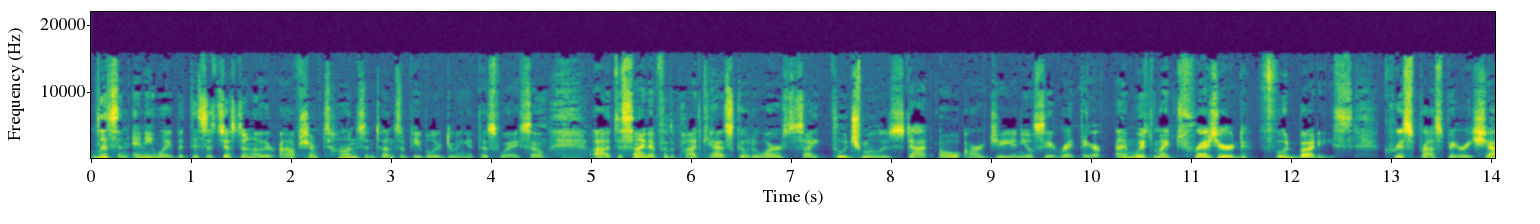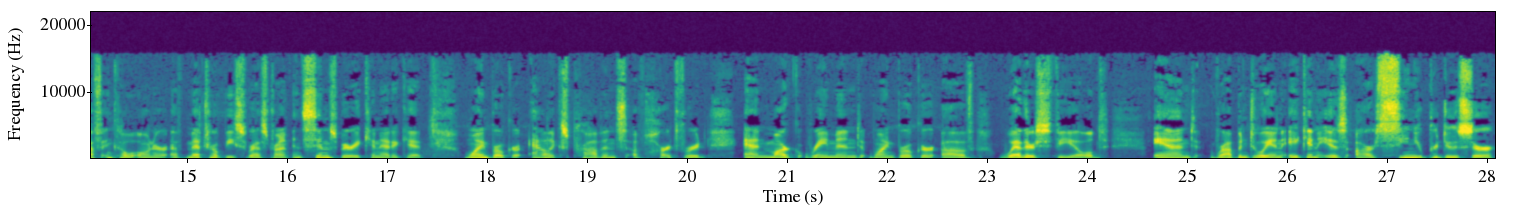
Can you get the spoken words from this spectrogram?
Listen anyway, but this is just another option. Tons and tons of people are doing it this way. So uh, to sign up for the podcast, go to our site, foodschmooze.org, and you'll see it right there. I'm with my treasured food buddies, Chris Prosperi, chef and co-owner of Metro Bis Restaurant in Simsbury, Connecticut, wine broker Alex Province of Hartford, and Mark Raymond, wine broker of Wethersfield. And Robin Doyen Aiken is our senior producer.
